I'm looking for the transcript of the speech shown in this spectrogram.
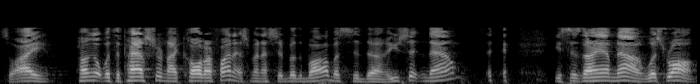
So I hung up with the pastor and I called our finance man. I said, Brother Bob, I said, uh, are you sitting down? he says, I am now. What's wrong?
